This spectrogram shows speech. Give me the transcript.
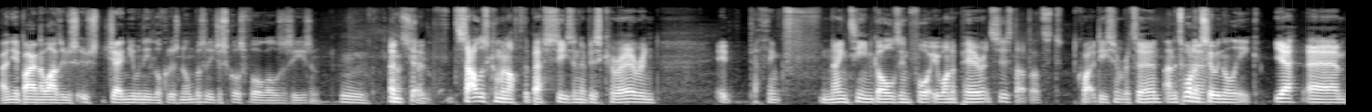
and you're buying a lad who's, who's genuinely looking at his numbers and he just scores four goals a season, and uh, Salah's coming off the best season of his career, and it, I think 19 goals in 41 appearances. That that's quite a decent return. and it's one Uh, and two in the league. Yeah, um,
